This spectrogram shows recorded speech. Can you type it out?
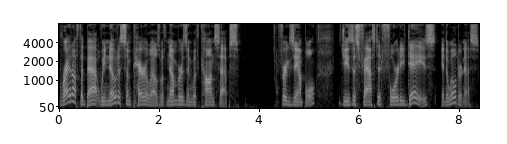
right off the bat, we notice some parallels with numbers and with concepts. For example, Jesus fasted 40 days in the wilderness.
